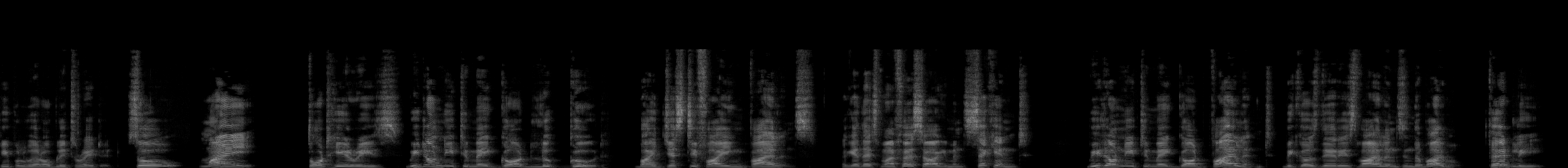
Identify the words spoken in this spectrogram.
people were obliterated. So, my thought here is we don't need to make God look good by justifying violence. Okay, that's my first argument. Second, we don't need to make God violent because there is violence in the Bible. Thirdly,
